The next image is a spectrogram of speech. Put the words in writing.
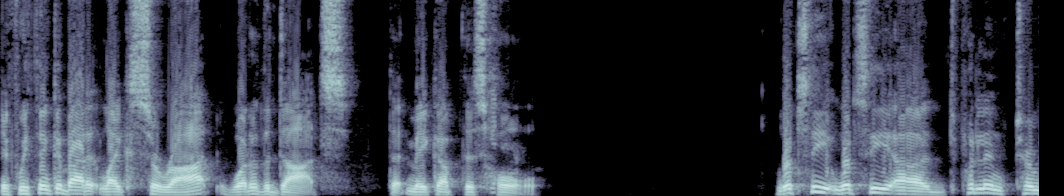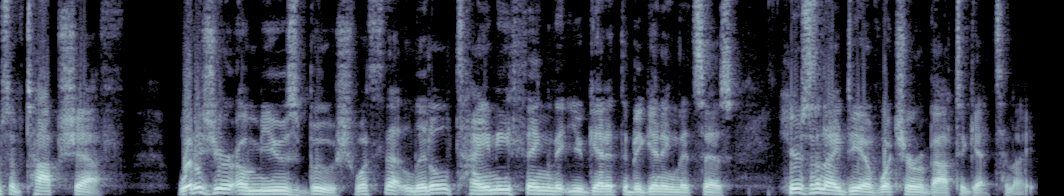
if we think about it like Seurat, what are the dots that make up this whole? What's the what's the uh, to put it in terms of Top Chef? What is your amuse bouche? What's that little tiny thing that you get at the beginning that says, "Here's an idea of what you're about to get tonight."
